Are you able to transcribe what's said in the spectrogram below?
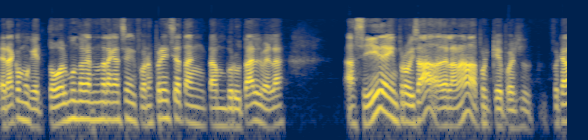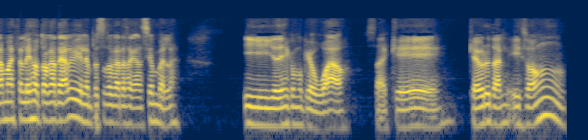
era como que todo el mundo cantando la canción y fue una experiencia tan, tan brutal, ¿verdad? Así de improvisada, de la nada, porque pues fue que la maestra le dijo, tócate algo y él empezó a tocar esa canción, ¿verdad? Y yo dije como que, wow, o sea, qué, qué brutal. Y son,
